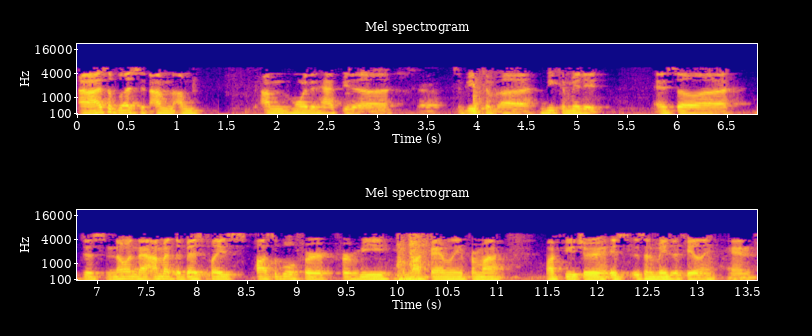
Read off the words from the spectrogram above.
Uh, it's a blessing. I'm I'm I'm more than happy to uh, to be com- uh, be committed, and so uh, just knowing that I'm at the best place possible for for me and my family and for my my future is is an amazing feeling, and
